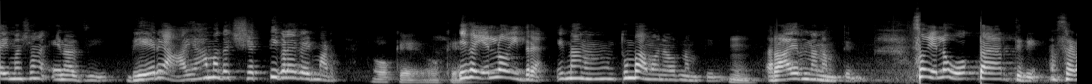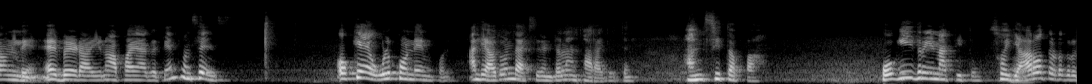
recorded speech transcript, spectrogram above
ಡೈಮೆನ್ಷನ್ ಎನರ್ಜಿ ಬೇರೆ ಆಯಾಮದ ಶಕ್ತಿಗಳೇ ಗೈಡ್ ಮಾಡುತ್ತೆ. ಓಕೆ ಓಕೆ ಈಗ ಎಲ್ಲೋ ಇದ್ರೆ ಈಗ ನಾನು ತುಂಬಾ ಅಮ್ಮನವ್ರು ನಂಬ್ತೀನಿ ರಾಯರ್ನ ನಂಬ್ತೀನಿ. ಸೊ ಎಲ್ಲೋ ಹೋಗ್ತಾ ಇರ್ತೀವಿ ಸಡನ್ಲಿ ಏ ಬೇಡ ಏನೋ ಅಪಾಯ ಆಗುತ್ತೆ ಅಂತ ಒಂದು ಸೆನ್ಸ್ ಓಕೆ ಉಳ್ಕೊಂಡೆ ಅನ್ಕೊಳ್ಳಿ. ಅಲ್ಲಿ ಯಾವುದೋ ಒಂದು ಆಕ್ಸಿಡೆಂಟಲ್ಲಿ ನಾನು ಪಾರಾಗಿರ್ತೇನೆ ಅನ್ಸಿತಪ್ಪ. ಹೋಗಿದ್ರೆ ಏನಾಗ್ತಿತ್ತು? ಸೊ ಯಾರೋ ತಡೆದ್ರು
